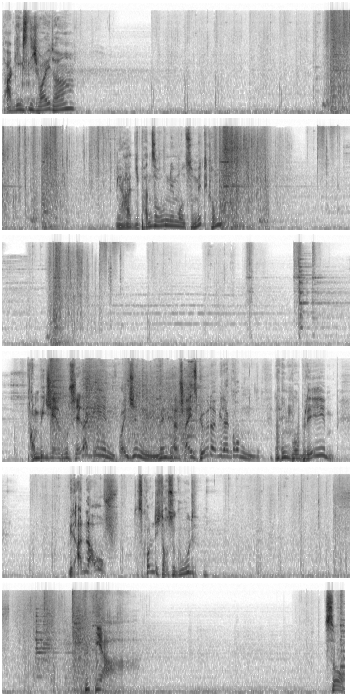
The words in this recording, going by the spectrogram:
Da ging es nicht weiter. Ja, die Panzerung nehmen wir uns noch mit, komm. Komm, Biche, es muss schneller gehen, Freundchen, wenn der scheiß Köder wieder kommt. Kein Problem. Mit Anlauf. Das konnte ich doch so gut. Ja. So.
